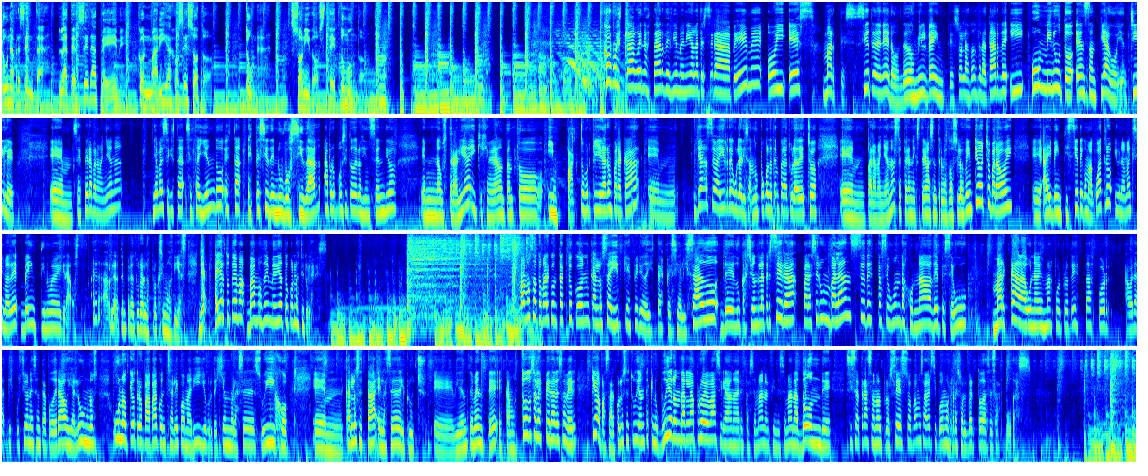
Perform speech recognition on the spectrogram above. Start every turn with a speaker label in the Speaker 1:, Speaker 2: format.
Speaker 1: Duna presenta La Tercera PM con María José Soto. Duna, sonidos de tu mundo.
Speaker 2: ¿Cómo está? Buenas tardes, bienvenido a la tercera PM. Hoy es martes 7 de enero de 2020, son las 2 de la tarde y un minuto en Santiago y en Chile. Em, se espera para mañana ya parece que se está yendo esta especie de nubosidad a propósito de los incendios en Australia y que generaron tanto impacto porque llegaron para acá. Em, ya se va a ir regularizando un poco la temperatura. De hecho, em, para mañana se esperan extremas entre los 2 y los 28. Para hoy eh, hay 27,4 y una máxima de 29 grados. Agradable la temperatura en los próximos días. Ya, hay harto tema. Vamos de inmediato con los titulares. Vamos a tomar contacto con Carlos Said, que es periodista especializado de educación de la tercera, para hacer un balance de esta segunda jornada de PCU, marcada una vez más por protestas, por ahora discusiones entre apoderados y alumnos, uno que otro papá con chaleco amarillo protegiendo la sede de su hijo. Em, Carlos está en la sede del CRUCH. Eh, evidentemente, estamos todos a la espera de saber qué va a pasar con los estudiantes que no pudieron dar la prueba, si la van a dar esta semana, el fin de semana, dónde, si se atrasa o no el proceso. Vamos a ver si podemos resolver todas esas dudas.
